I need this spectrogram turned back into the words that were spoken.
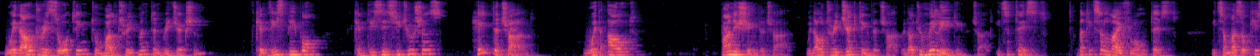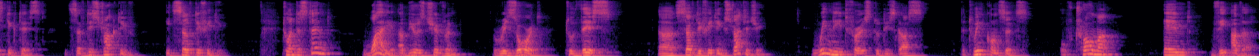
without resorting to maltreatment and rejection? Can these people, can these institutions hate the child without punishing the child, without rejecting the child, without humiliating the child? It's a test, but it's a lifelong test. It's a masochistic test. It's self-destructive. It's self-defeating. To understand why abused children resort to this uh, self-defeating strategy, we need first to discuss the twin concepts of trauma and the other.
